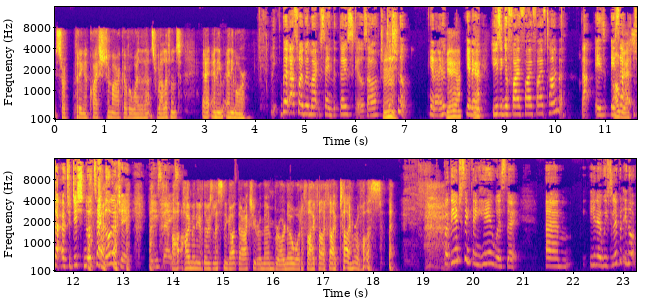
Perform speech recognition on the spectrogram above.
sort of putting a question mark over whether that's relevant uh, any anymore. But that's why we're saying that those skills are traditional. Mm. You know, yeah, you know, yeah. using a five five five timer. That is is, oh, that, yes. is that a traditional technology these days? How many of those listening out there actually remember or know what a five five five timer was? but the interesting thing here was that um, you know we've deliberately not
